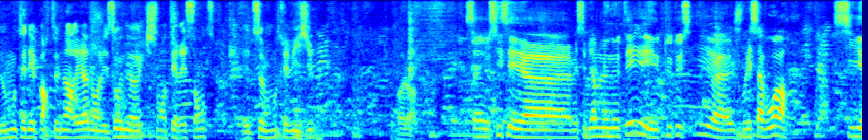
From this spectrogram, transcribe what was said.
monter des partenariats dans les zones euh, qui sont intéressantes et de se montrer visible. Ça aussi, c'est euh, c'est bien de le noter. Et tout aussi, euh, je voulais savoir si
